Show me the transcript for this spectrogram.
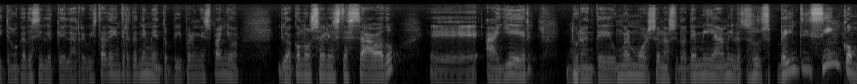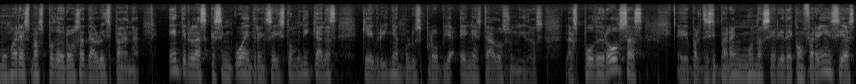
Y tengo que decirle que la revista de entretenimiento People en Español dio a conocer este sábado, eh, ayer, durante un almuerzo en la ciudad de Miami, sus 25 mujeres más poderosas de habla hispana, entre las que se encuentran seis dominicanas que brillan con luz propia en Estados Unidos. Las poderosas eh, participarán en una serie de conferencias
